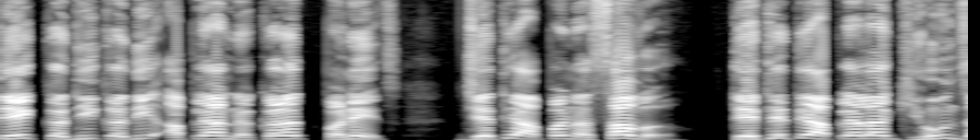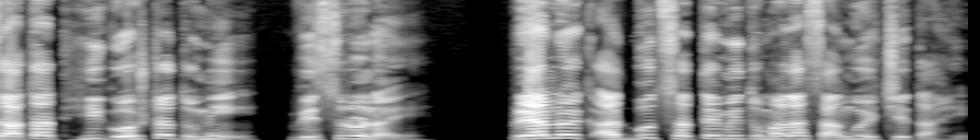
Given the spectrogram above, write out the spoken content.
ते कधी कधी आपल्या नकळतपणेच जेथे आपण असावं तेथे ते आपल्याला घेऊन जातात ही गोष्ट तुम्ही विसरू नये. प्रियांनो एक अद्भुत सत्य मी तुम्हाला सांगू इच्छित आहे.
